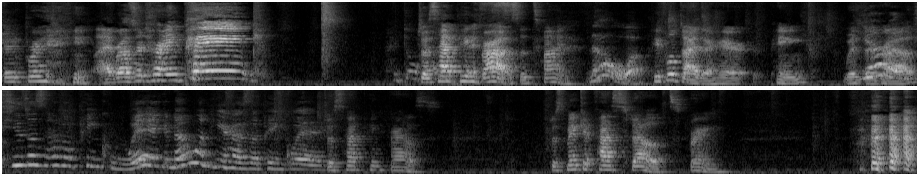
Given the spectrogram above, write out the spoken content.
Pretty. They're pretty. Eyebrows are turning pink. I don't Just have pink this. brows. It's fine. No. People dye their hair pink with their Yeah, but brows. he doesn't have a pink wig. No one here has a pink wig. Just have pink brows. Just make it pastel. It's spring.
